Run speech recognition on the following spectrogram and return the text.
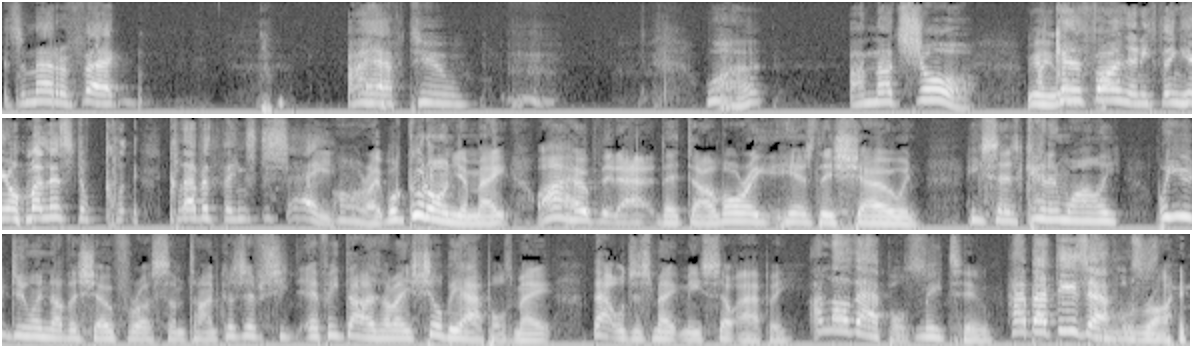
As a matter of fact, I have to. What? I'm not sure. I can't find anything here on my list of cl- clever things to say. All right. Well, good on you, mate. Well, I hope that uh, that uh, Laurie hears this show and he says, Ken and Wally, will you do another show for us sometime? Because if she if he does, I mean, she'll be apples, mate. That will just make me so happy. I love apples. Me too. How about these apples? Right.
